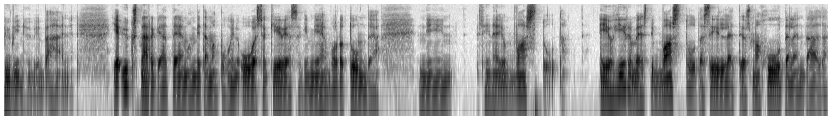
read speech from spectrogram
hyvin, hyvin vähäinen. Ja yksi tärkeä teema, mitä mä puhuin uudessa kirjassakin, Miehen vuoro tuntea, niin siinä ei ole vastuuta ei ole hirveästi vastuuta sille, että jos mä huutelen täältä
